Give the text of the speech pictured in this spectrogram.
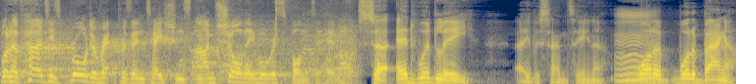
will have heard his broader representations, and I'm sure they will respond to him. Sir Edward Leigh, Ava Santina. Mm. What a what a banger!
